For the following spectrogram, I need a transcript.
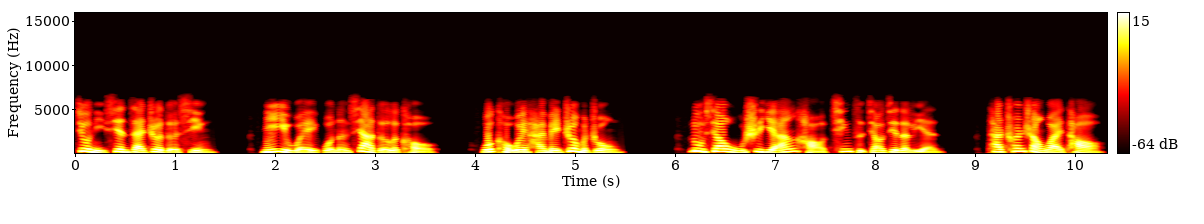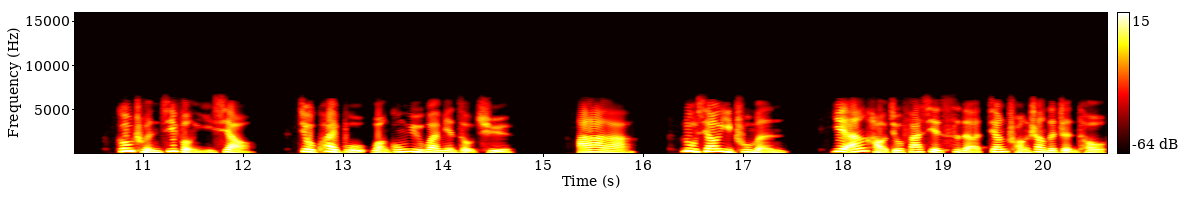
就你现在这德性，你以为我能下得了口？我口味还没这么重。”陆骁无视叶安好亲子交接的脸。他穿上外套，勾唇讥讽一笑，就快步往公寓外面走去。啊啊啊！陆潇一出门，叶安好就发泄似的将床上的枕头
